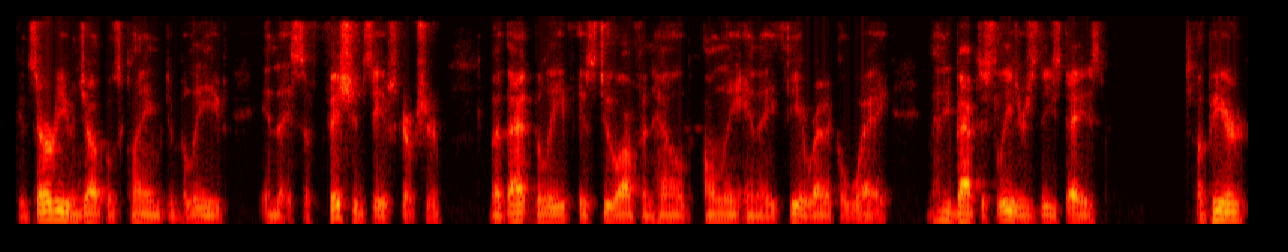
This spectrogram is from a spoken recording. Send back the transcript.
Conservative evangelicals claim to believe in the sufficiency of Scripture, but that belief is too often held only in a theoretical way many Baptist leaders these days appear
